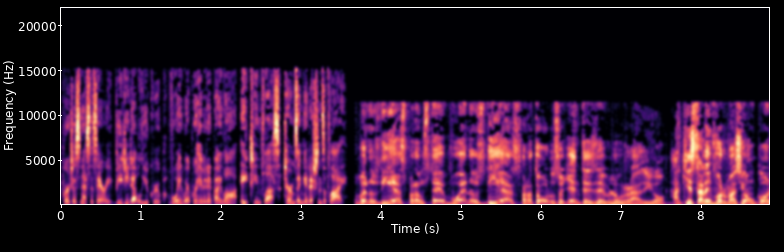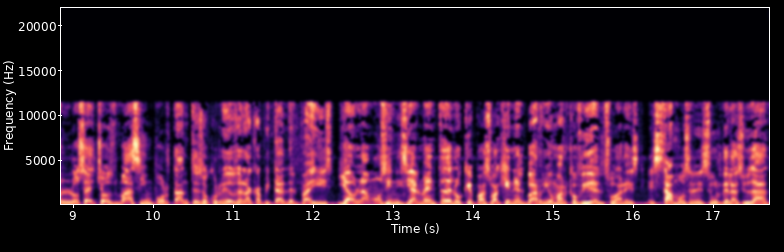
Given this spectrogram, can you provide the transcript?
Purchase necessary. VGW Group. Void prohibited by law. 18 plus. Terms and conditions apply. Buenos días para usted, buenos días para todos los oyentes de Blue Radio. Aquí está la información con los hechos más importantes ocurridos en la capital del país y hablamos inicialmente de lo que pasó aquí en el barrio Marco Fidel Suárez. Estamos en el sur de la ciudad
